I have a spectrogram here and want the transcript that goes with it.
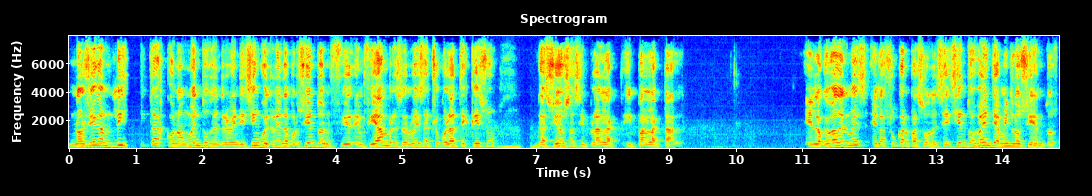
nos llegan listas con aumentos de entre 25 y 30% en, en fiambre, cerveza, chocolates, queso, gaseosas y, y pan lactal. En lo que va del mes, el azúcar pasó de 620 a 1200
